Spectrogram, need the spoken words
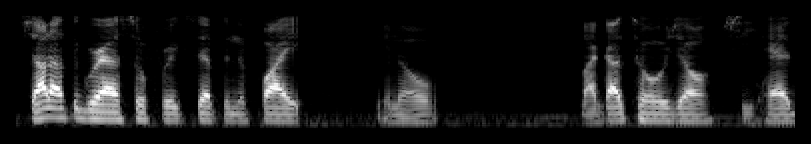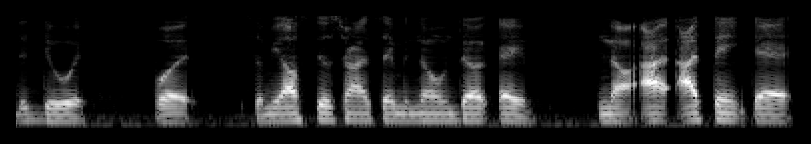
Shout out to Grasso for accepting the fight. You know, like I told y'all, she had to do it. But some of y'all still trying to say Manon duck. Hey, no, I, I think that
